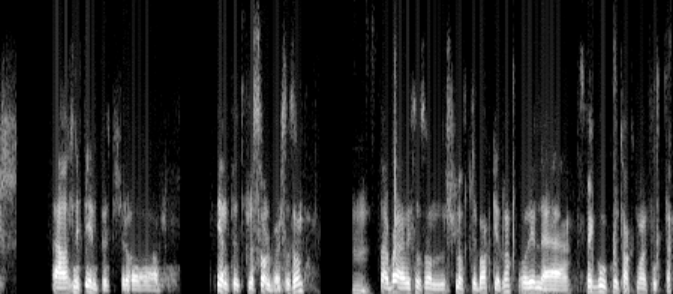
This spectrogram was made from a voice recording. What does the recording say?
jeg har hatt litt input fra, input fra solvers og sånn. Mm. Så jeg ble liksom sånn slått i bakken da, og ville fikk god kontakt med han fort. da.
